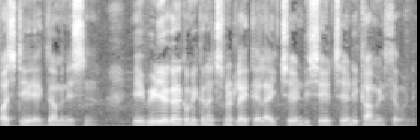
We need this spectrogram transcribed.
first year examination. ఈ వీడియో కనుక మీకు నచ్చినట్లయితే లైక్ చేయండి షేర్ చేయండి కామెంట్స్ ఇవ్వండి.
